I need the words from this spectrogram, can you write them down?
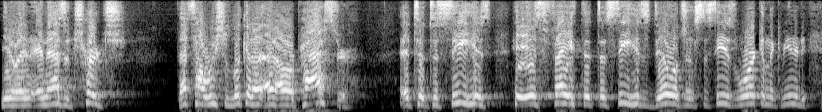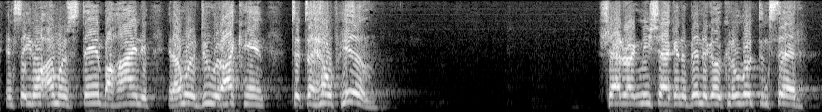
You know, and, and as a church, that's how we should look at, at our pastor. To, to see his, his faith, to, to see his diligence, to see his work in the community, and say, you know, I'm going to stand behind him and I'm going to do what I can to, to help him. Shadrach, Meshach, and Abednego could have looked and said,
